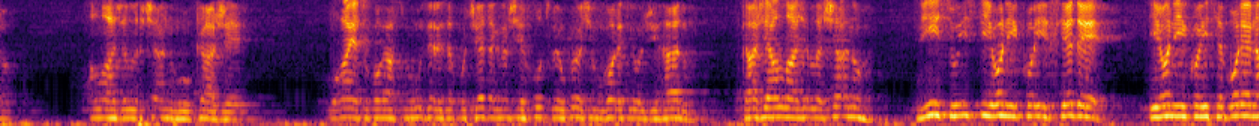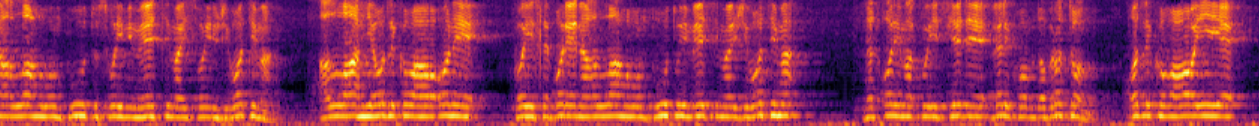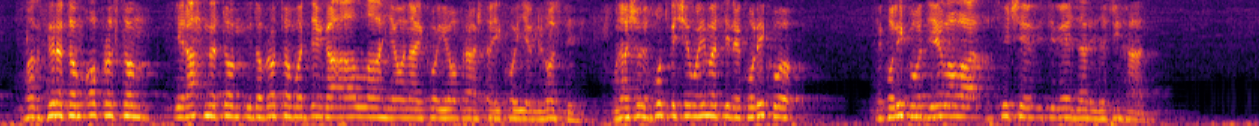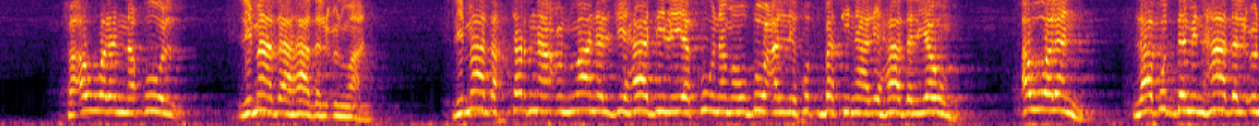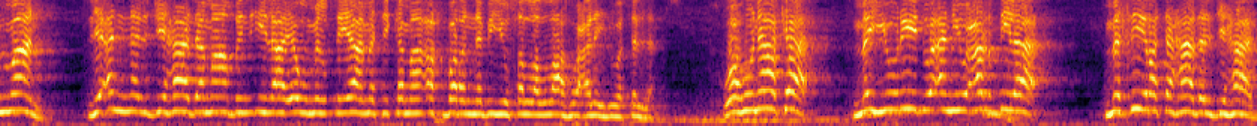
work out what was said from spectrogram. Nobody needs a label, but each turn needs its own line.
braćo, Allah žele šanuhu kaže u ajetu koga smo uzeli za početak naše hutbe u kojoj ćemo govoriti o džihadu. Kaže Allah žele šanuhu, nisu isti oni koji sjede i oni koji se bore na Allahovom putu svojim imecima i svojim životima. Allah je odlikovao one koji se bore na Allahovom putu imecima i životima nad onima koji sjede velikom dobrotom. Odlikovao je magfiratom, oprostom i rahmetom i dobrotom od njega, Allah je onaj koji oprašta i koji je milostiv. U našoj hutbi ćemo imati nekoliko, nekoliko dijelova, svi će biti vezani za džihad.
فأولا نقول لماذا هذا العنوان لماذا اخترنا عنوان الجهاد ليكون موضوعا لخطبتنا لهذا اليوم أولا لا بد من هذا العنوان لأن الجهاد ماض إلى يوم القيامة كما أخبر النبي صلى الله عليه وسلم. وهناك من يريد أن يعرضل مسيرة هذا الجهاد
